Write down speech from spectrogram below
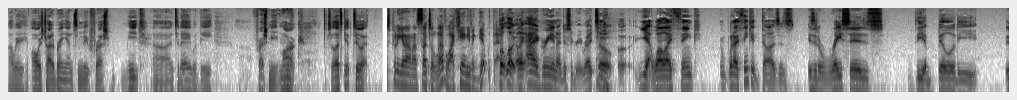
Uh, we always try to bring in some new fresh meat, and today would be Fresh Meat Mark. So let's get to it. Just putting it on on such a level, I can't even get with that. But look, like, I agree and I disagree, right? So, mm-hmm. uh, yeah, while I think what I think it does is is it erases the ability uh,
